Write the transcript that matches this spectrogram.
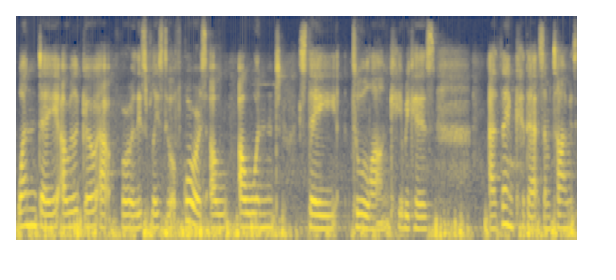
one day I will go out for this place too. Of course I, I won't stay too long here because I think that sometimes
